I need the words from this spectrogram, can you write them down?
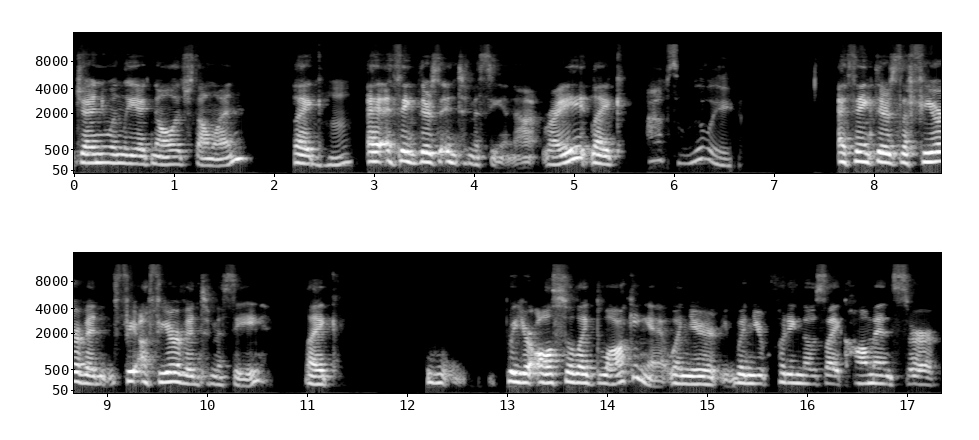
genuinely acknowledge someone like mm-hmm. I, I think there's intimacy in that right like absolutely i think there's the fear of it a fear of intimacy like but you're also like blocking it when you're when you're putting those like comments or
